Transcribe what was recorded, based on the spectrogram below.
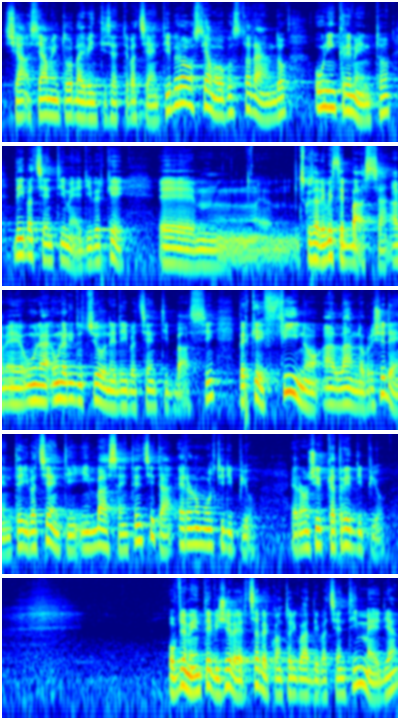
siamo intorno ai 27 pazienti, però stiamo constatando un incremento dei pazienti medi perché ehm, scusate, questa è bassa, una, una, riduzione dei pazienti bassi perché fino all'anno precedente i pazienti in bassa intensità erano molti di più, erano circa 3 di più. Ovviamente viceversa per quanto riguarda i pazienti in media,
